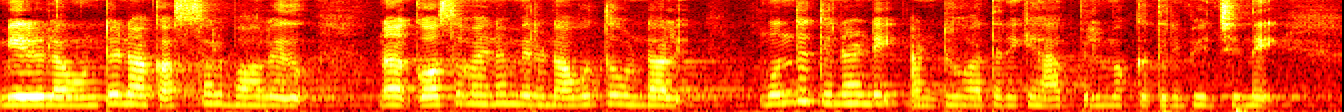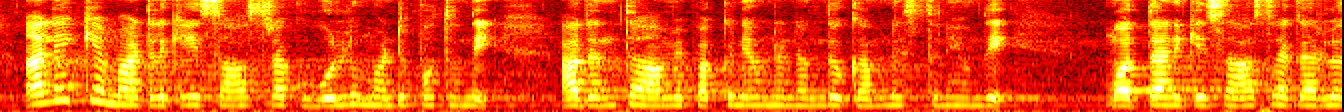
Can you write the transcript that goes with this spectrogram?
మీరు ఇలా ఉంటే నాకు అస్సలు బాగలేదు నా కోసమైనా మీరు నవ్వుతూ ఉండాలి. ముందు తినండి అంటూ అతనికి యాపిల్ మొక్క తినిపించింది. అలేఖ్య మాటలకి సహస్రకు ఒళ్ళు మండిపోతుంది. అదంతా ఆమె పక్కనే ఉన్న నందు గమనిస్తూనే ఉంది. మొత్తానికి సహస్ర గారిలో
